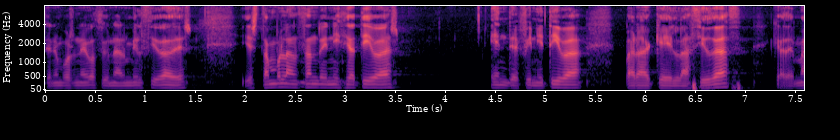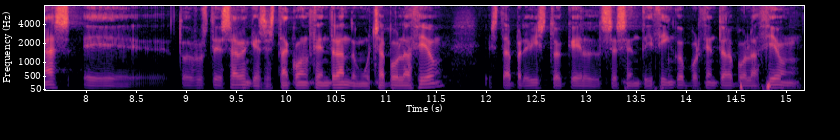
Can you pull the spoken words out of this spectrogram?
tenemos negocio en unas mil ciudades, y estamos lanzando iniciativas, en definitiva, para que la ciudad, que además eh, todos ustedes saben que se está concentrando mucha población, está previsto que el 65% de la población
